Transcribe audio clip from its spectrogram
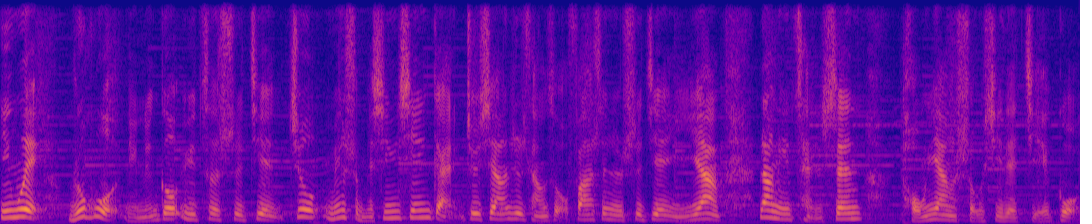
因为如果你能够预测事件，就没什么新鲜感，就像日常所发生的事件一样，让你产生同样熟悉的结果。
